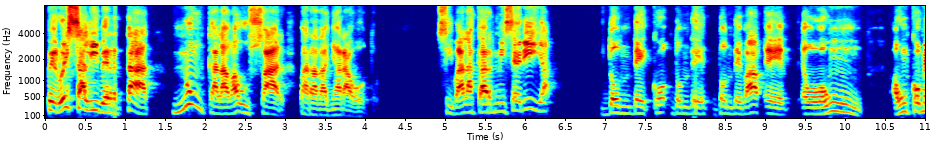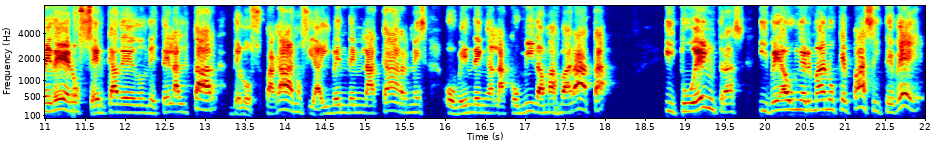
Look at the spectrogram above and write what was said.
Pero esa libertad nunca la va a usar para dañar a otro. Si va a la carnicería, donde, donde, donde va, eh, o un, a un comedero cerca de donde esté el altar de los paganos y ahí venden las carnes o venden la comida más barata y tú entras y ve a un hermano que pasa y te ve.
